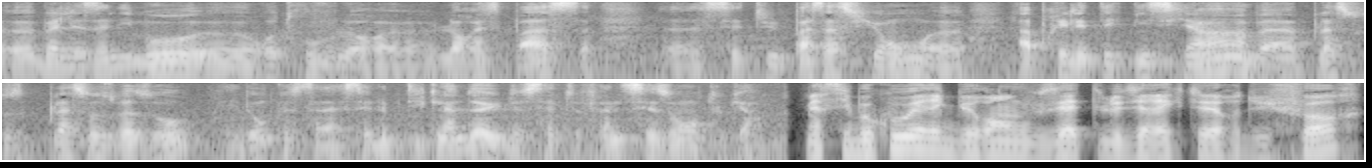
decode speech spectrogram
ben, les animaux retrouvent leur, leur espace. c'est une passation. après les techniciens, ben, place, aux, place aux oiseaux. Et donc c'est le petit clin d'œil de cette fin de saison en tout cas. Merci beaucoup Eric Buran, vous êtes le directeur du fort.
